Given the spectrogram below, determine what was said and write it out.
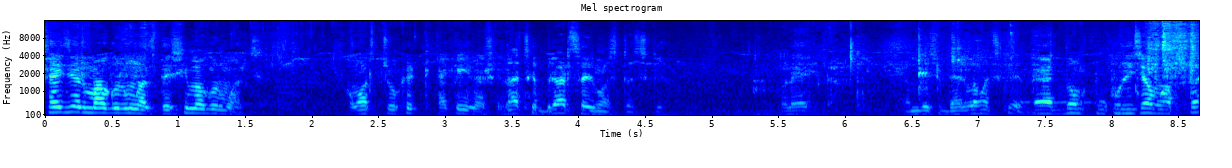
সাইজের মাগুর মাছ দেশি মাগুর মাছ আমার চোখে ঠেকেই না সেটা। আজকে বিরাট সাইজ মাছটা আজকে। মানে আমি বেশি দেখলাম আজকে একদম পুকুরিচা মাছটা।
